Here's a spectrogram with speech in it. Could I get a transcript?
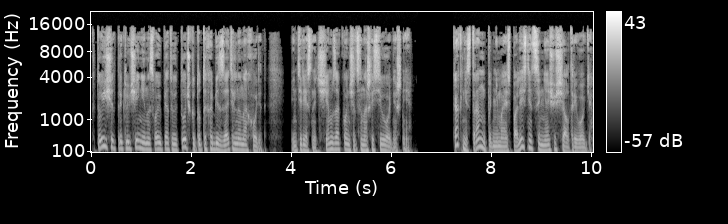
Кто ищет приключения на свою пятую точку, тот их обязательно находит. Интересно, чем закончатся наши сегодняшние? Как ни странно, поднимаясь по лестнице, не ощущал тревоги.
